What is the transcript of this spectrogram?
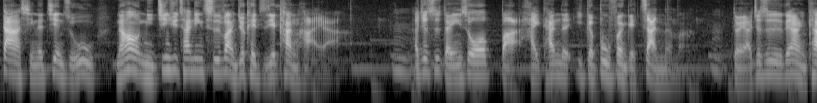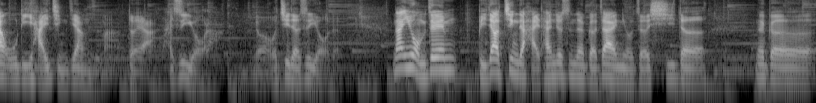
大型的建筑物，然后你进去餐厅吃饭，你就可以直接看海啊。嗯，它就是等于说把海滩的一个部分给占了嘛。嗯对啊，就是让你看无敌海景这样子嘛。对啊，还是有啦，有，我记得是有的。那因为我们这边比较近的海滩就是那个在纽泽西的，那个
